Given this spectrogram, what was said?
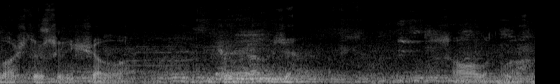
ulaştırsın inşallah. Cümlemizi sağlıkla.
